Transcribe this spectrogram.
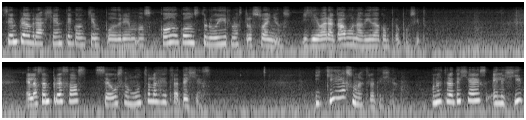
Siempre habrá gente con quien podremos construir nuestros sueños y llevar a cabo una vida con propósito. En las empresas se usan mucho las estrategias, ¿Y qué es una estrategia? Una estrategia es elegir.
